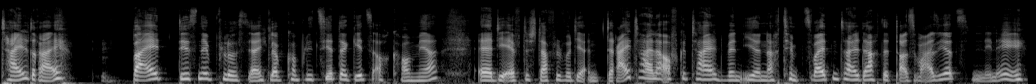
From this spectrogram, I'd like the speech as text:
Teil 3 bei Disney Plus. Ja, ich glaube, komplizierter geht es auch kaum mehr. Äh, die elfte Staffel wird ja in drei Teile aufgeteilt. Wenn ihr nach dem zweiten Teil dachtet, das war's jetzt, nee, nee,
